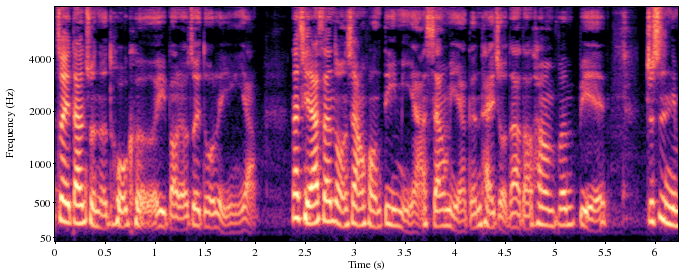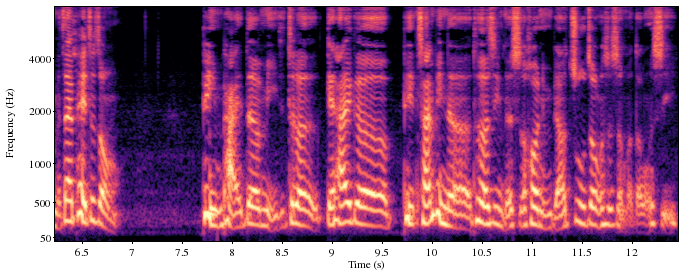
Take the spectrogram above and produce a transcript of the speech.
最单纯的脱壳而已，保留最多的营养。那其他三种像皇帝米啊、香米啊跟台九大道，他们分别就是你们在配这种品牌的米，这个给它一个品产品的特性的时候，你们比较注重的是什么东西？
